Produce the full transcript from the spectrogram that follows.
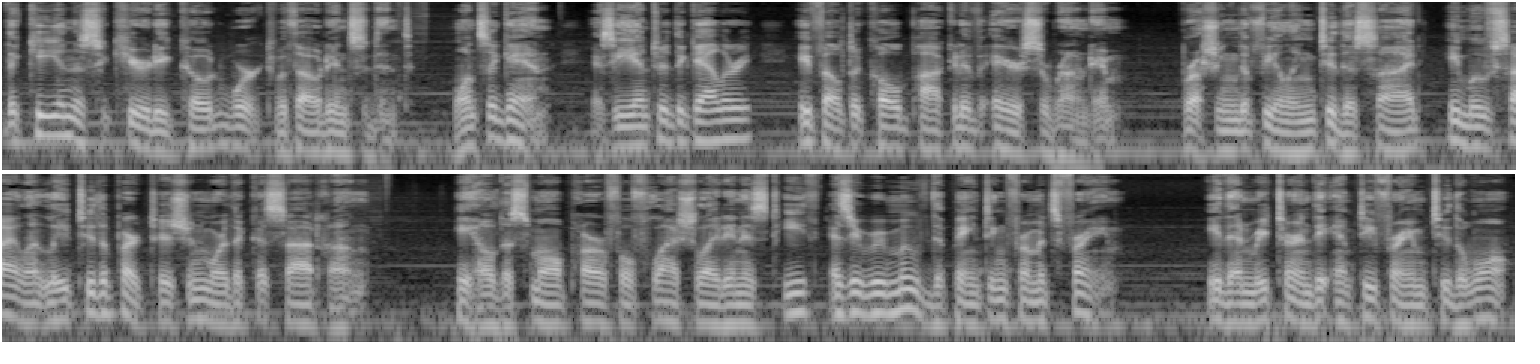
The key in the security code worked without incident. Once again, as he entered the gallery, he felt a cold pocket of air surround him. Brushing the feeling to the side, he moved silently to the partition where the Cassatt hung. He held a small, powerful flashlight in his teeth as he removed the painting from its frame. He then returned the empty frame to the wall.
